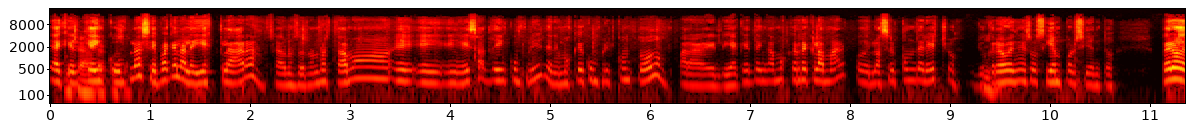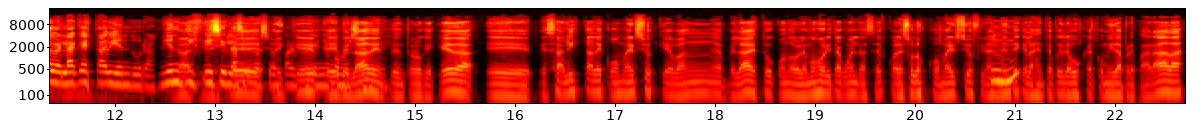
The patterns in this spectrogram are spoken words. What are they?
Y aquel muchas que otras cosas. incumpla sepa que la ley es clara. O sea, nosotros no estamos en, en, en esas de incumplir, tenemos que cumplir con todo para el día que tengamos que reclamar, poderlo hacer con derecho. Yo creo en eso 100%. Pero de verdad que está bien dura, bien difícil es la que situación para que, el pequeño eh, ¿verdad? comerciante. De- Dentro de lo que queda, eh, esa lista de comercios que van, ¿verdad? Esto cuando hablemos ahorita con el DACEF, cuáles son los comercios finalmente que la gente pudiera buscar comida preparada.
